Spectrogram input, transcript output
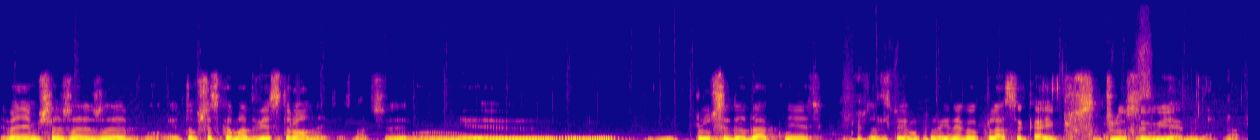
ja myślę, że, że to wszystko ma dwie strony. To znaczy y, plusy dodatnie, zacytuję kolejnego klasyka i plusy ujemne. No.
